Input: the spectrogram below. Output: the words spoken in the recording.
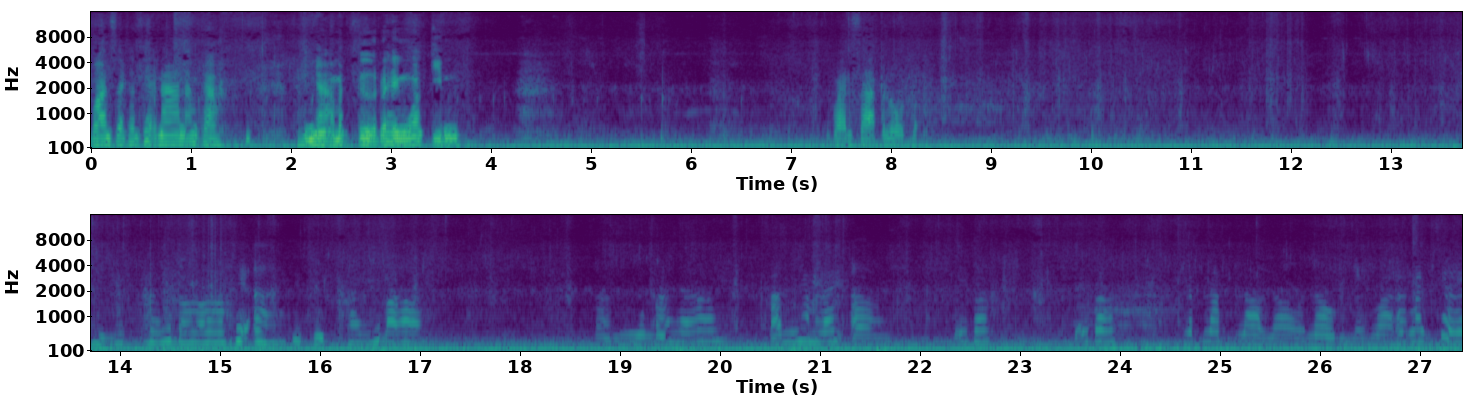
หวานใส่คันแทนาน้ำค่ะ หญ้ามันเกิดไว้ให้งัวกินวานสาไปโลดบ่ไทยบาให้อายผิดไทยบาตามเมียมาเลยตามเมียมาเลยอายได้บ่ได้บ่ลับลับล่อล่อนองล้วว่ามันเจอ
